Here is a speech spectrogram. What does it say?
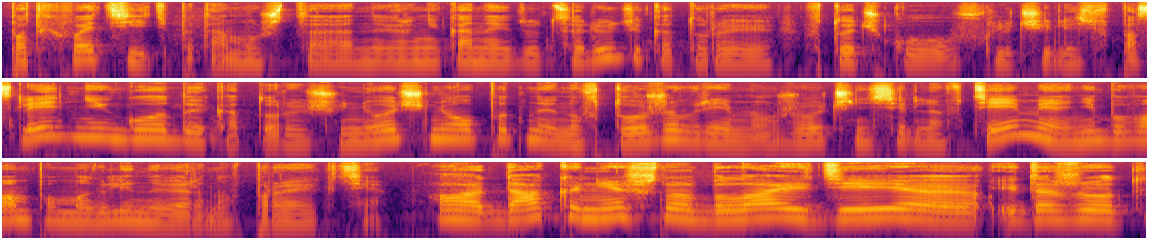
подхватить, потому что наверняка найдутся люди, которые в точку включились в последние годы, которые еще не очень опытные, но в то же время уже очень сильно в теме, они бы вам помогли, наверное, в проекте. А, да, конечно, была идея, и даже вот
